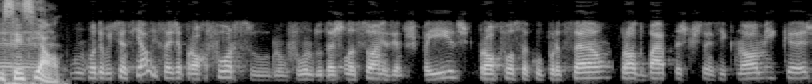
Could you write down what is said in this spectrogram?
Essencial. Uh, um contributo essencial e seja para o reforço, no fundo, das relações entre os países, para o reforço da cooperação, para o debate das questões económicas,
